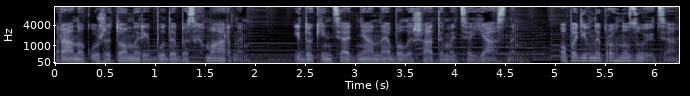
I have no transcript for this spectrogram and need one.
Ранок у Житомирі буде безхмарним, і до кінця дня небо лишатиметься ясним. Опадів не прогнозується.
